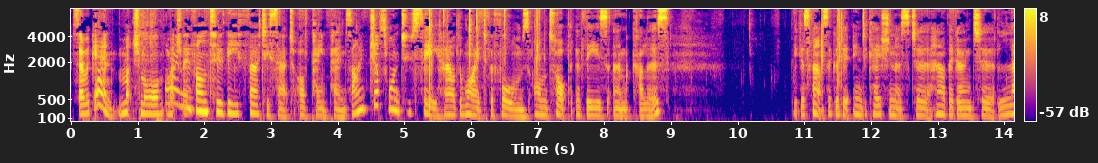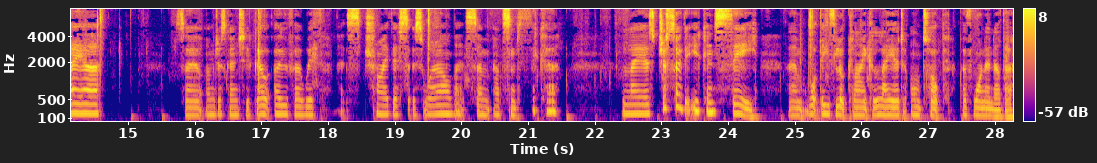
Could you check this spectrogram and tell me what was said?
So again, much more... Before much I move on to the 30 set of paint pens, I just want to see how the white performs on top top of these um, colours because that's a good indication as to how they're going to layer. So I'm just going to go over with, let's try this as well. Let's um, add some thicker layers just so that you can see um, what these look like layered on top of one another.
